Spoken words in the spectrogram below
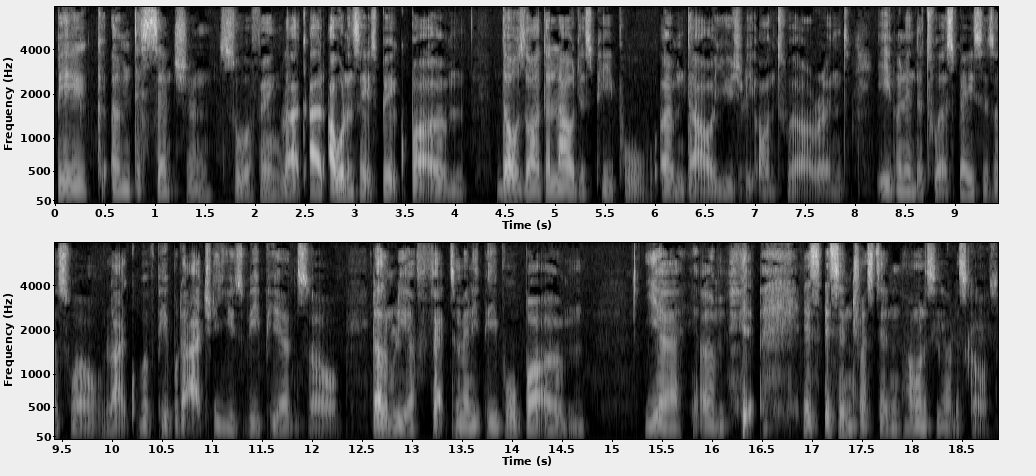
big um dissension sort of thing. Like i, I wouldn't say it's big but um those are the loudest people um that are usually on twitter and even in the twitter spaces as well like with people that actually use vpn so it doesn't really affect many people but um yeah um it's it's interesting i want to see how this goes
